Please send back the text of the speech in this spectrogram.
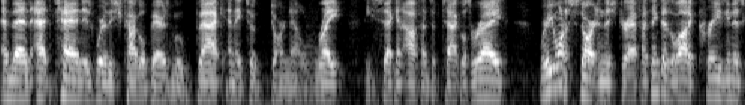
And then at 10 is where the Chicago Bears moved back and they took Darnell Wright, the second offensive tackle. So, Ray, where you want to start in this draft? I think there's a lot of craziness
